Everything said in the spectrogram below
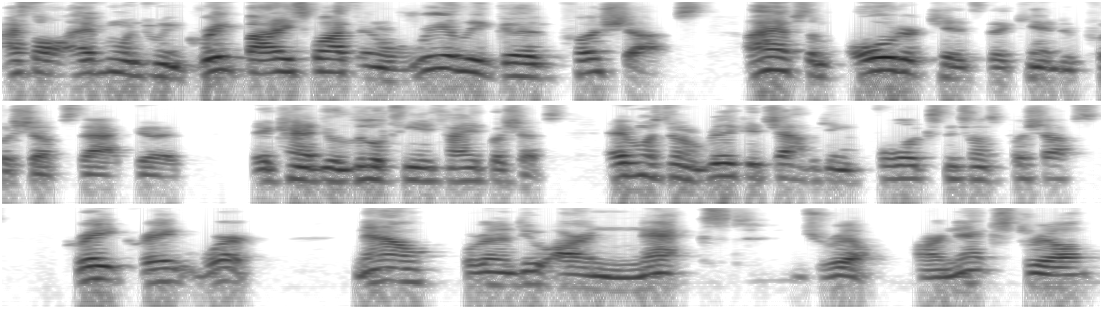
I saw everyone doing great body squats and really good push ups. I have some older kids that can't do push ups that good. They kind of do little teeny tiny push ups. Everyone's doing a really good job of getting full extension on those push ups. Great, great work. Now we're going to do our next drill. Our next drill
